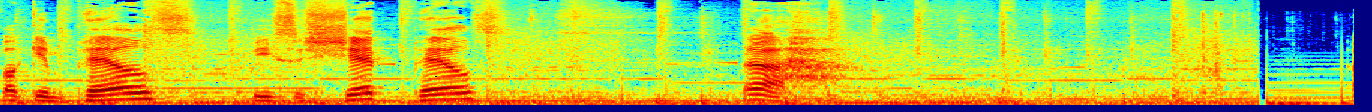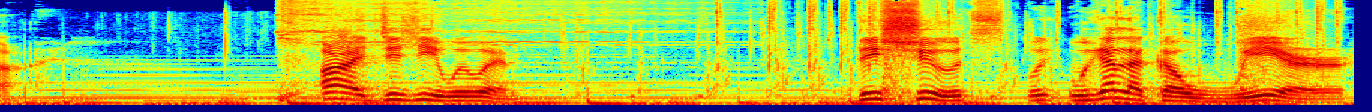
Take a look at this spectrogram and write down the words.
Fucking pills. Piece of shit. Pills. Ah. Alright. Alright, GG, we win. These shoots, we, we got like a weird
